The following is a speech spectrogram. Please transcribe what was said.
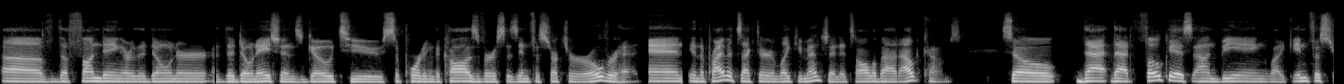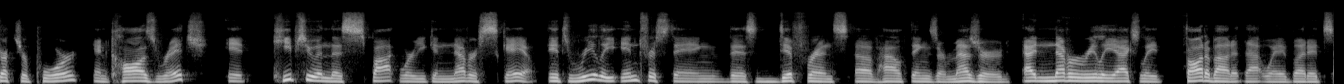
of the funding or the donor the donations go to supporting the cause versus infrastructure or overhead and in the private sector like you mentioned it's all about outcomes so that that focus on being like infrastructure poor and cause rich it keeps you in this spot where you can never scale. It's really interesting this difference of how things are measured. I never really actually thought about it that way, but it's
